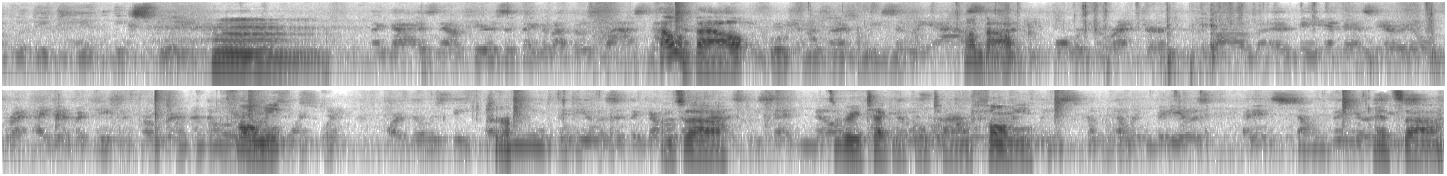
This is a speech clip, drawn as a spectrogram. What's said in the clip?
Of what they can't explain. Hmm. And guys, now here's the thing about those last. How about- recently asked How about- uh, the former director of uh, the Advanced Aerial Threat Identification Program at the Foamy. Point Are those the Sure. only videos that the government It's a- has? He said no. it's a very technical term, among the foamy. Least compelling videos, and in some videos It's, you uh,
